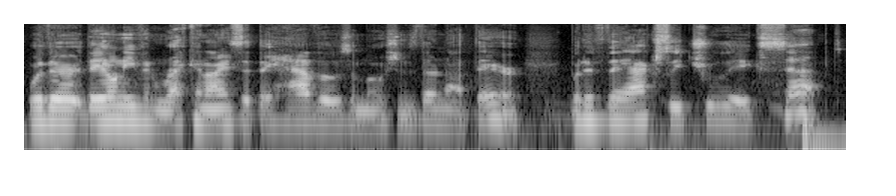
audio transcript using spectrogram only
where they're, they don't even recognize that they have those emotions. They're not there. But if they actually truly accept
